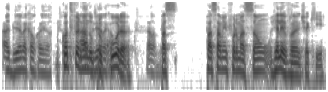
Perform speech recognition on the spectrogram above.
Adriana Calcanhoto. Enquanto o Fernando Adriana procura, pass passar uma informação relevante aqui.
